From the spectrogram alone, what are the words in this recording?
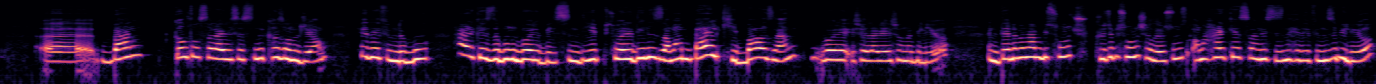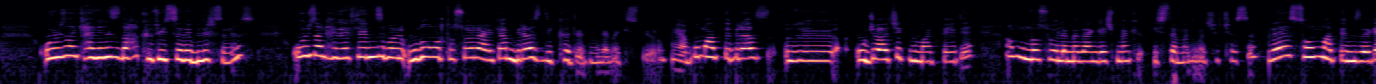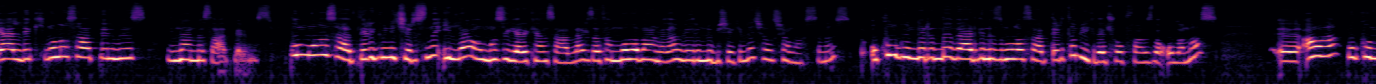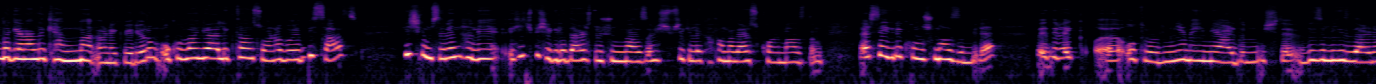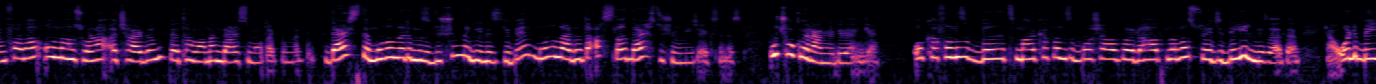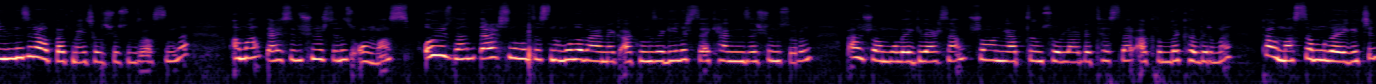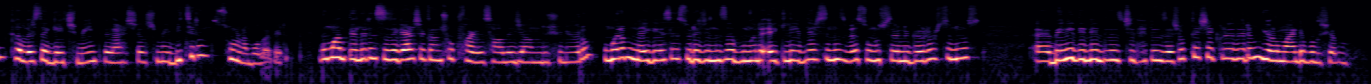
Ben Galatasaray Lisesi'ni kazanacağım. Hedefim de bu. Herkes de bunu böyle bilsin deyip söylediğiniz zaman belki bazen böyle şeyler yaşanabiliyor. Hani denemeden bir sonuç, kötü bir sonuç alıyorsunuz ama herkes hani sizin hedefinizi biliyor. O yüzden kendinizi daha kötü hissedebilirsiniz. O yüzden hedeflerinizi böyle ulu orta söylerken biraz dikkat edin demek istiyorum. Yani bu madde biraz e, ucu açık bir maddeydi. Ama bunu da söylemeden geçmek istemedim açıkçası. Ve son maddemize geldik. Mola saatlerimiz, dinlenme saatlerimiz. Bu mola saatleri gün içerisinde illa olması gereken saatler. Zaten mola vermeden verimli bir şekilde çalışamazsınız. Okul günlerinde verdiğiniz mola saatleri tabii ki de çok fazla olamaz. Ee, ama bu konuda genelde kendimden örnek veriyorum. Okuldan geldikten sonra böyle bir saat hiç kimsenin hani hiçbir şekilde ders düşünmezdim. Hiçbir şekilde kafama ders koymazdım. Dersle ilgili konuşmazdım bile. Ve direkt e, otururdum, yemeğimi yerdim, işte dizimi izlerdim falan. Ondan sonra açardım ve tamamen dersime odaklanırdım. Derste molalarınızı düşünmediğiniz gibi molalarda da asla ders düşünmeyeceksiniz. Bu çok önemli bir denge. O kafanızı dağıtma, kafanızı boşaltma, rahatlama süreci değil mi zaten? Yani orada beyninizi rahatlatmaya çalışıyorsunuz aslında. Ama dersi düşünürseniz olmaz. O yüzden dersin ortasına mola vermek aklınıza gelirse kendinize şunu sorun. Ben şu an molaya gidersem şu an yaptığım sorular ve testler aklımda kalır mı? Kalmazsa molaya geçin, kalırsa geçmeyin ve ders çalışmayı bitirin, sonra mola verin. Bu maddelerin size gerçekten çok fayda sağlayacağını düşünüyorum. Umarım LGS sürecinize bunları ekleyebilirsiniz ve sonuçlarını görürsünüz. Ee, Beni dinlediğiniz için hepinize çok teşekkür ederim. Yorumlarda buluşalım.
